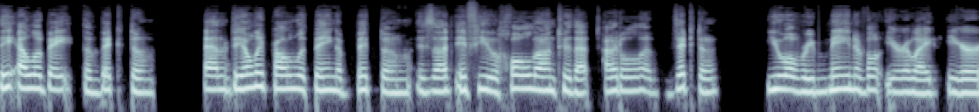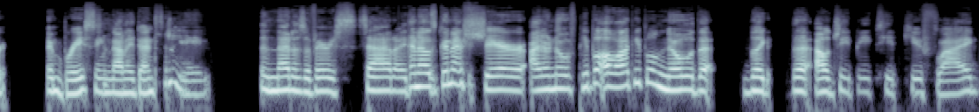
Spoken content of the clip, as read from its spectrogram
they elevate the victim. And the only problem with being a victim is that if you hold on to that title of victim, you will remain a you're like you're embracing that identity. And that is a very sad idea. And I was gonna share, I don't know if people a lot of people know that like the LGBTQ flag,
